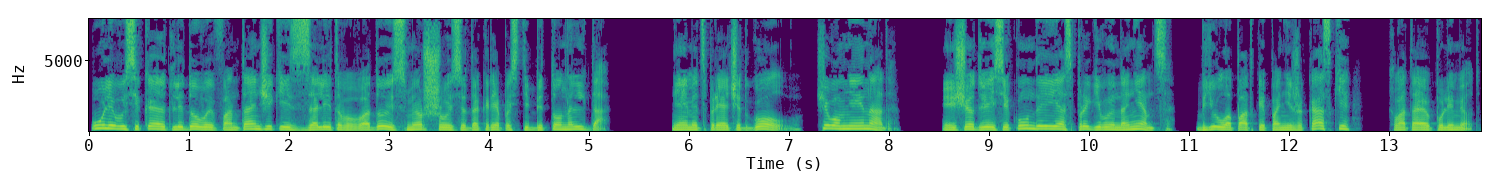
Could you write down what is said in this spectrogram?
Пули высекают ледовые фонтанчики из залитого водой и смерзшегося до крепости бетона льда. Немец прячет голову, чего мне и надо. Еще две секунды, и я спрыгиваю на немца, бью лопаткой пониже каски, хватаю пулемет.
